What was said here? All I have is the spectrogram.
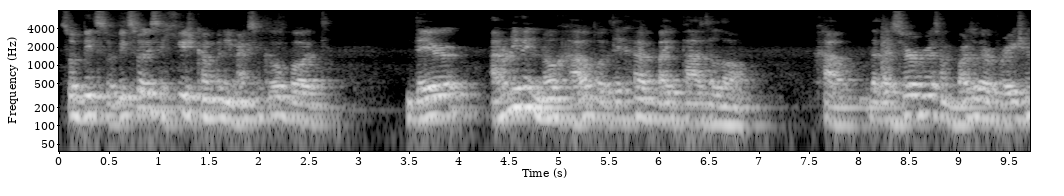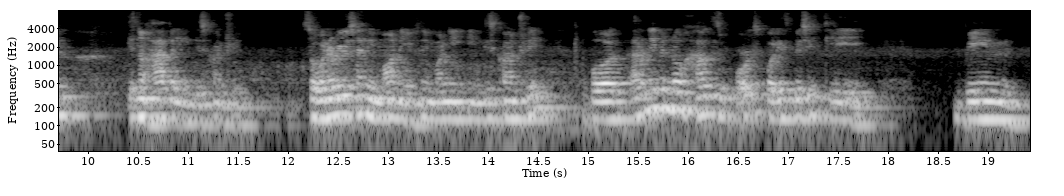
So Bitso, Bitso is a huge company in Mexico, but they're I don't even know how, but they have bypassed the law. How that their servers and parts of their operation is not happening in this country. So whenever you're sending money, you're sending money in this country, but I don't even know how this works. But it's basically being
